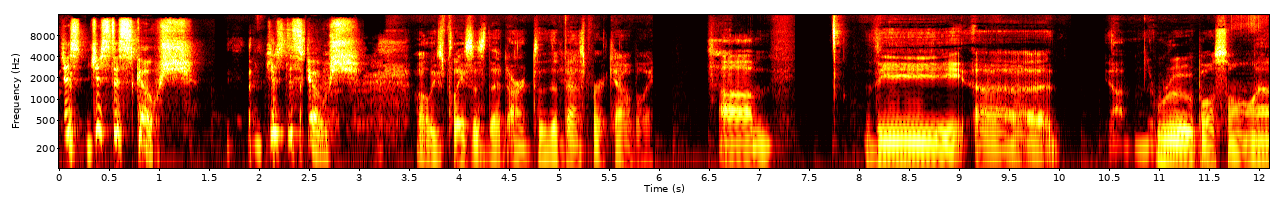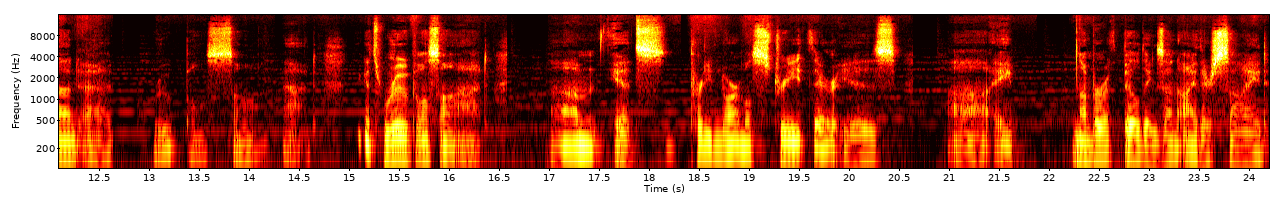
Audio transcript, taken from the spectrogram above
Just just a skosh. Just a skosh. all these places that aren't the best for a cowboy. Um, the uh, Rue Bonson uh, Rue Bonson ad. I think it's Rue Bonson Um, it's pretty normal street. There is uh, a number of buildings on either side.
